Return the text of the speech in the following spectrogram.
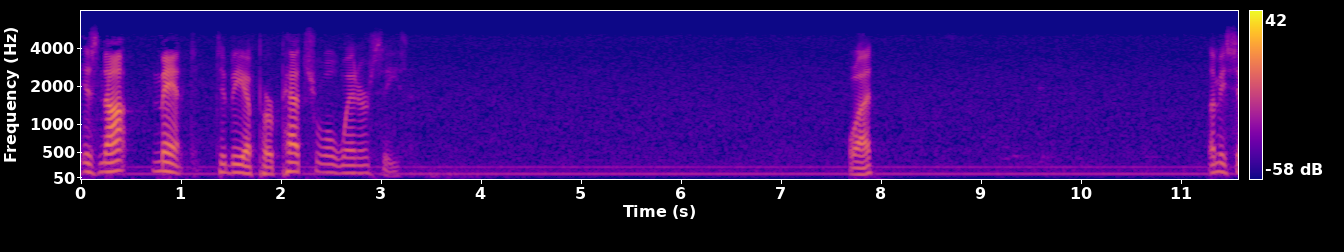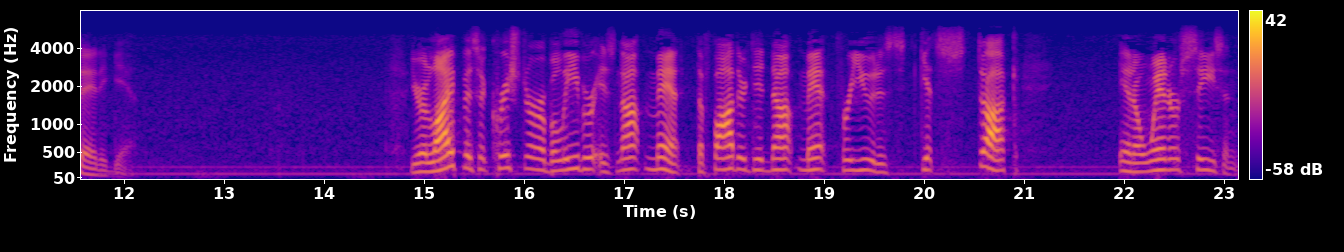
is not meant to be a perpetual winter season. What? Let me say it again. Your life as a Christian or a believer is not meant, the Father did not meant for you to get stuck in a winter season.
